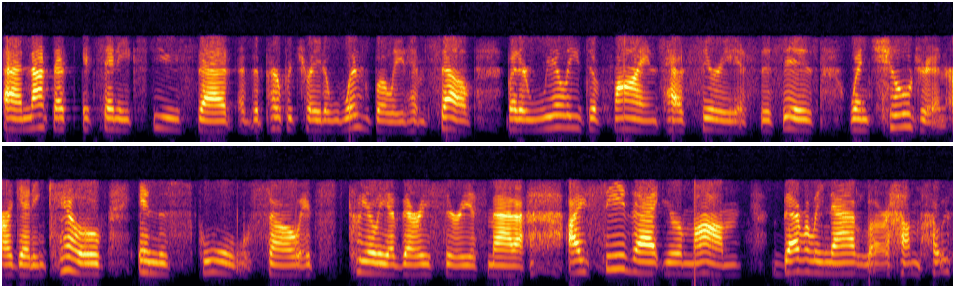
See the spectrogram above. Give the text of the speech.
And not that it's any excuse that the perpetrator was bullied himself, but it really defines how serious this is when children are getting killed in the schools. So it's clearly a very serious matter. I see that your mom, Beverly Nadler, our most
